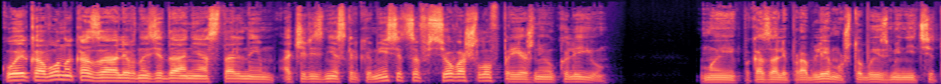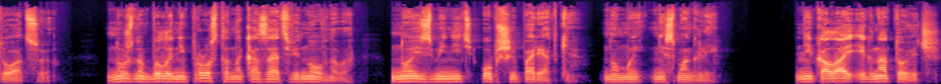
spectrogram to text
Кое-кого наказали в назидание остальным, а через несколько месяцев все вошло в прежнюю колею. Мы показали проблему, чтобы изменить ситуацию. Нужно было не просто наказать виновного, но изменить общие порядки. Но мы не смогли. Николай Игнатович.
